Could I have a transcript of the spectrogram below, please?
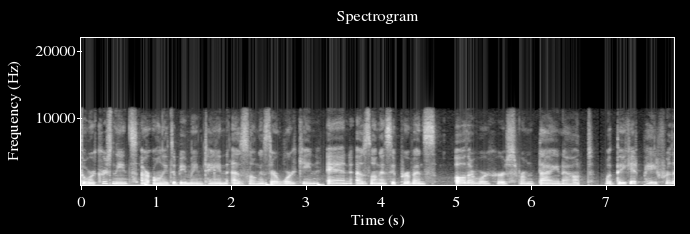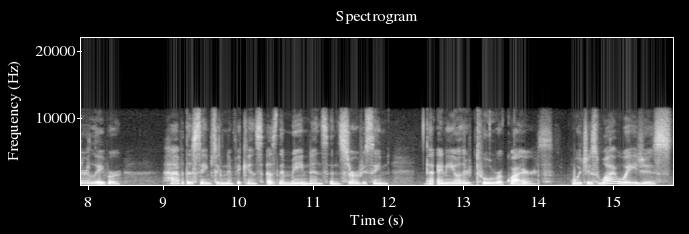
The workers' needs are only to be maintained as long as they're working and as long as it prevents other workers from dying out. What they get paid for their labor have the same significance as the maintenance and servicing that any other tool requires which is why wages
